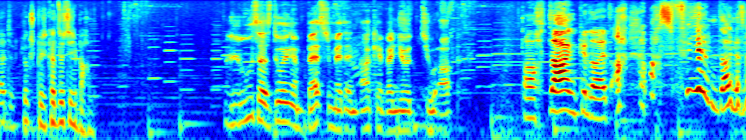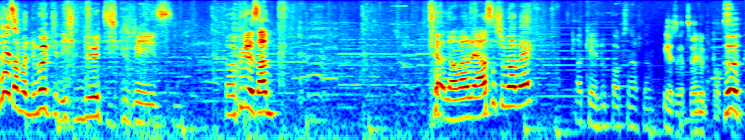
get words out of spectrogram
Leute, Glücksspiel kann süchtig machen. Losers doing a best met an arcade when you two up. Ach, danke, Leute. Ach, ach, vielen Dank. Das wäre jetzt aber wirklich nicht nötig gewesen. Aber guck dir das an. Da war der erste schon mal weg. Okay, Lootboxen öffnen. Ich habe sogar zwei Lootboxen.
